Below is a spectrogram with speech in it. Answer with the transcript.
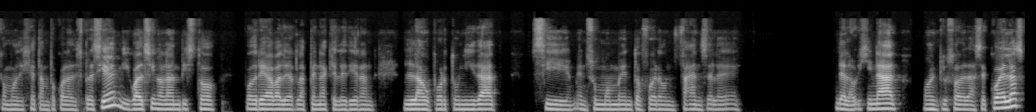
Como dije, tampoco la desprecié. Igual si no la han visto, podría valer la pena que le dieran la oportunidad si en su momento fueron fans de de la original o incluso de las secuelas.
